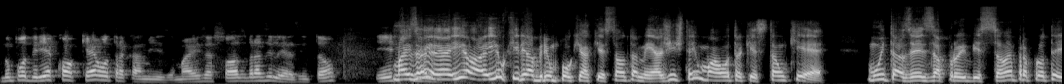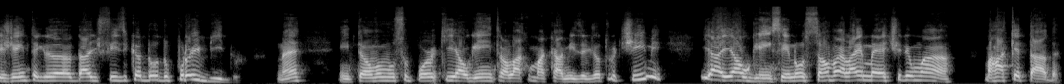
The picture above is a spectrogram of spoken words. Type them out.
não poderia qualquer outra camisa, mas é só as brasileiras. Então, esse... Mas aí, aí, eu queria abrir um pouquinho a questão também. A gente tem uma outra questão que é Muitas vezes a proibição é para proteger a integridade física do, do proibido, né? Então vamos supor que alguém entra lá com uma camisa de outro time e aí alguém sem noção vai lá e mete-lhe uma, uma raquetada.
